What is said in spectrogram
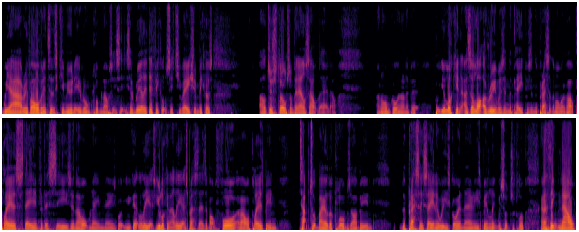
we are evolving into this community run club now. So it's, it's a really difficult situation because I'll just throw something else out there now. I know I'm going on a bit, But you're looking, as a lot of rumours in the papers and the press at the moment about players staying for this season. I won't name names, but you get the league. You looking at League Express. There's about four of our players being tapped up by other clubs or being the press is saying, oh, he's going there and he's been linked with such a club. And I think now,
